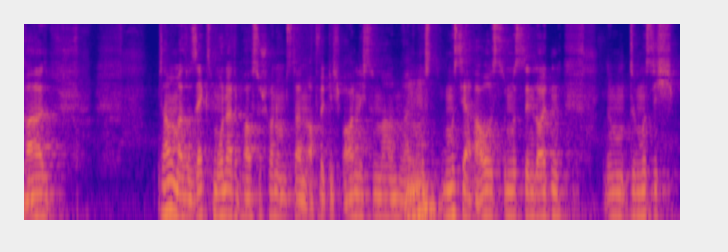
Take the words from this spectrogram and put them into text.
Ja, sagen wir mal so sechs Monate brauchst du schon, um es dann auch wirklich ordentlich zu machen. Weil mhm. du, musst, du musst ja raus, du musst den Leuten, du, musst dich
